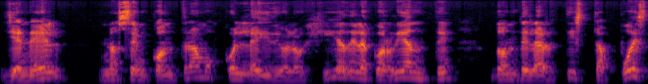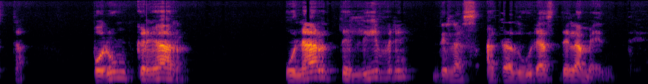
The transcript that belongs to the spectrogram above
y en él nos encontramos con la ideología de la corriente donde el artista apuesta por un crear un arte libre de las ataduras de la mente.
